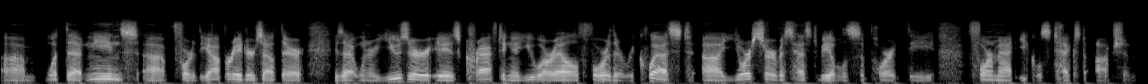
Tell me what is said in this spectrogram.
Um, what that means uh, for the operators out there is that when a user is crafting a URL for their request, uh, your service has to be able to support the format equals text option.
